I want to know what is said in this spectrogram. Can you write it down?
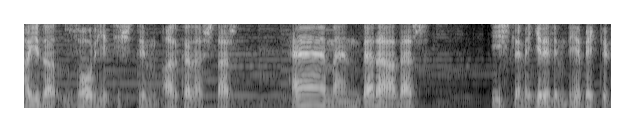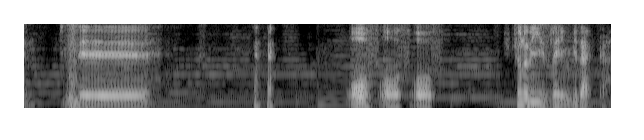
kayıda zor yetiştim arkadaşlar. Hemen beraber işleme girelim diye bekledim. Ee... of of of. Şunu bir izleyin bir dakika.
